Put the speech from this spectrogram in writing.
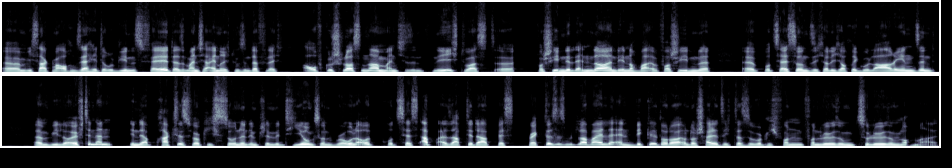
ähm, ich sag mal auch ein sehr heterogenes Feld. Also manche Einrichtungen sind da vielleicht aufgeschlossener, manche sind es nicht. Du hast äh, verschiedene Länder, in denen nochmal verschiedene äh, Prozesse und sicherlich auch Regularien sind. Ähm, wie läuft denn dann in der Praxis wirklich so ein Implementierungs- und Rollout-Prozess ab? Also habt ihr da Best Practices mittlerweile entwickelt oder unterscheidet sich das so wirklich von, von Lösung zu Lösung nochmal?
